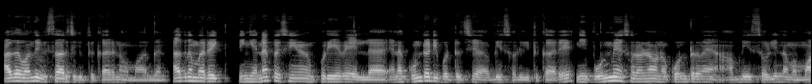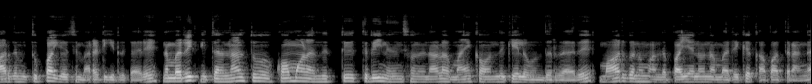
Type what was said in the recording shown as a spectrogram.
அதை வந்து விசாரிச்சுக்கிட்டு இருக்காரு நம்ம மார்கன். அதுக்கு நம்ம ரிக் நீங்க என்ன பேசுறீங்கன்னு எனக்கு புரியவே இல்லை. எனக்கு குண்டடி பட்டுருச்சு அப்படின்னு சொல்லிட்டு இருக்காரு. நீ இப்போ உண்மையை சொல்லணும் உன்னை கொண்டுருவேன் அப்படின்னு சொல்லி நம்ம மார்கன் துப்பாக்கி வச்சு மிரட்டிக்கிட்டு இருக்காரு. நம்ம ரிக் இத்தனை நாள் தூ கோமால இருந்துட்டு திடீர்னு சொன்னதுனால மயக்கம் வந்து கீழே விழுந்துடுறாரு. மார்கனும் அந்த பையனும் நம்ம ரிக்கை காப்பாத்துறாங்க.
